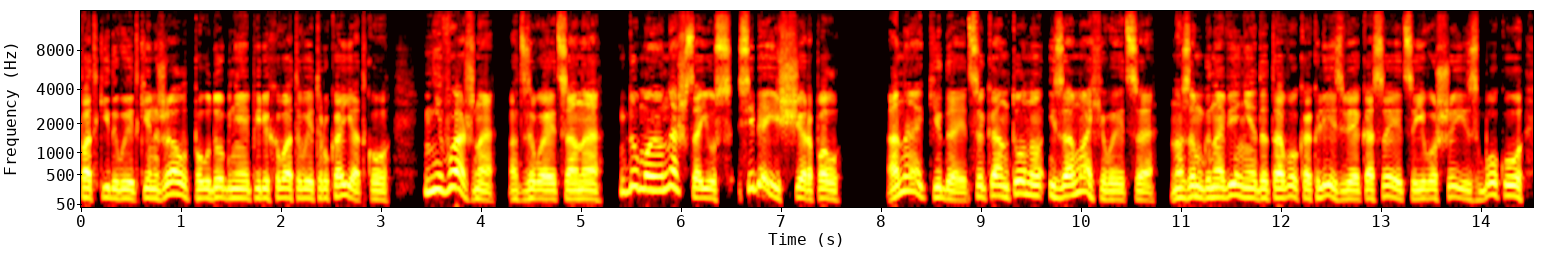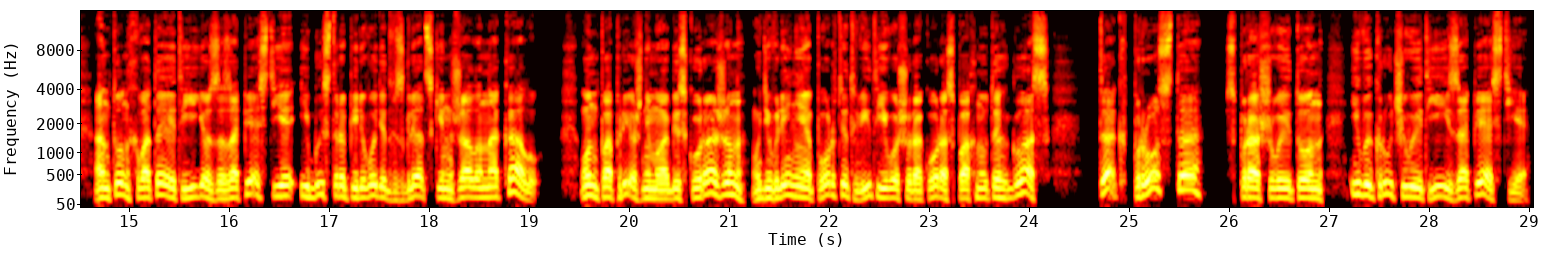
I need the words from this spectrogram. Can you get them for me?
подкидывает кинжал, поудобнее перехватывает рукоятку. «Неважно», — отзывается она. «Думаю, наш союз себя исчерпал. Она кидается к Антону и замахивается, но за мгновение до того, как лезвие касается его шеи сбоку, Антон хватает ее за запястье и быстро переводит взгляд с кинжала на Калу. Он по-прежнему обескуражен, удивление портит вид его широко распахнутых глаз. «Так просто?» — спрашивает он и выкручивает ей запястье.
